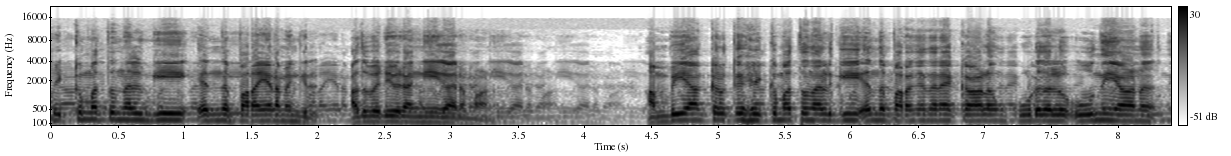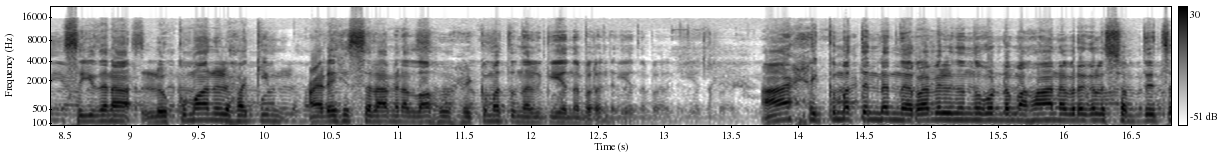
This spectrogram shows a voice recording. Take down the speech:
ഹിക്കുമത്ത് നൽകി എന്ന് പറയണമെങ്കിൽ അത് വലിയൊരു അംഗീകാരമാണ്. അമ്പിയാക്കൾക്ക് ഹിക്കുമത്ത് നൽകി എന്ന് പറഞ്ഞതിനേക്കാളും കൂടുതൽ ഊന്നിയാണ് സീതന ലുക്മാനുൽ ഹക്കീം അലഹിസ്സലാമിന് അള്ളാഹു ഹിക്കുമത്ത് നൽകി എന്ന് പറഞ്ഞത്. ആ ഹിക്മത്തിന്റെ നിറവിൽ നിന്നുകൊണ്ട് മഹാനവറുകൾ ശബ്ദിച്ച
